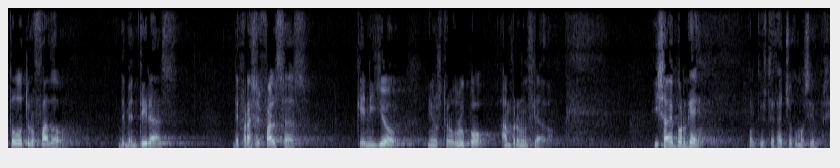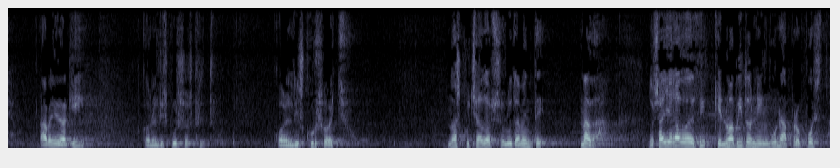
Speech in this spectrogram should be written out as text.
todo trufado de mentiras, de frases falsas que ni yo ni nuestro grupo han pronunciado. ¿Y sabe por qué? Porque usted ha hecho como siempre. Ha venido aquí con el discurso escrito, con el discurso hecho. No ha escuchado absolutamente nada. Nos ha llegado a decir que no ha habido ninguna propuesta.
